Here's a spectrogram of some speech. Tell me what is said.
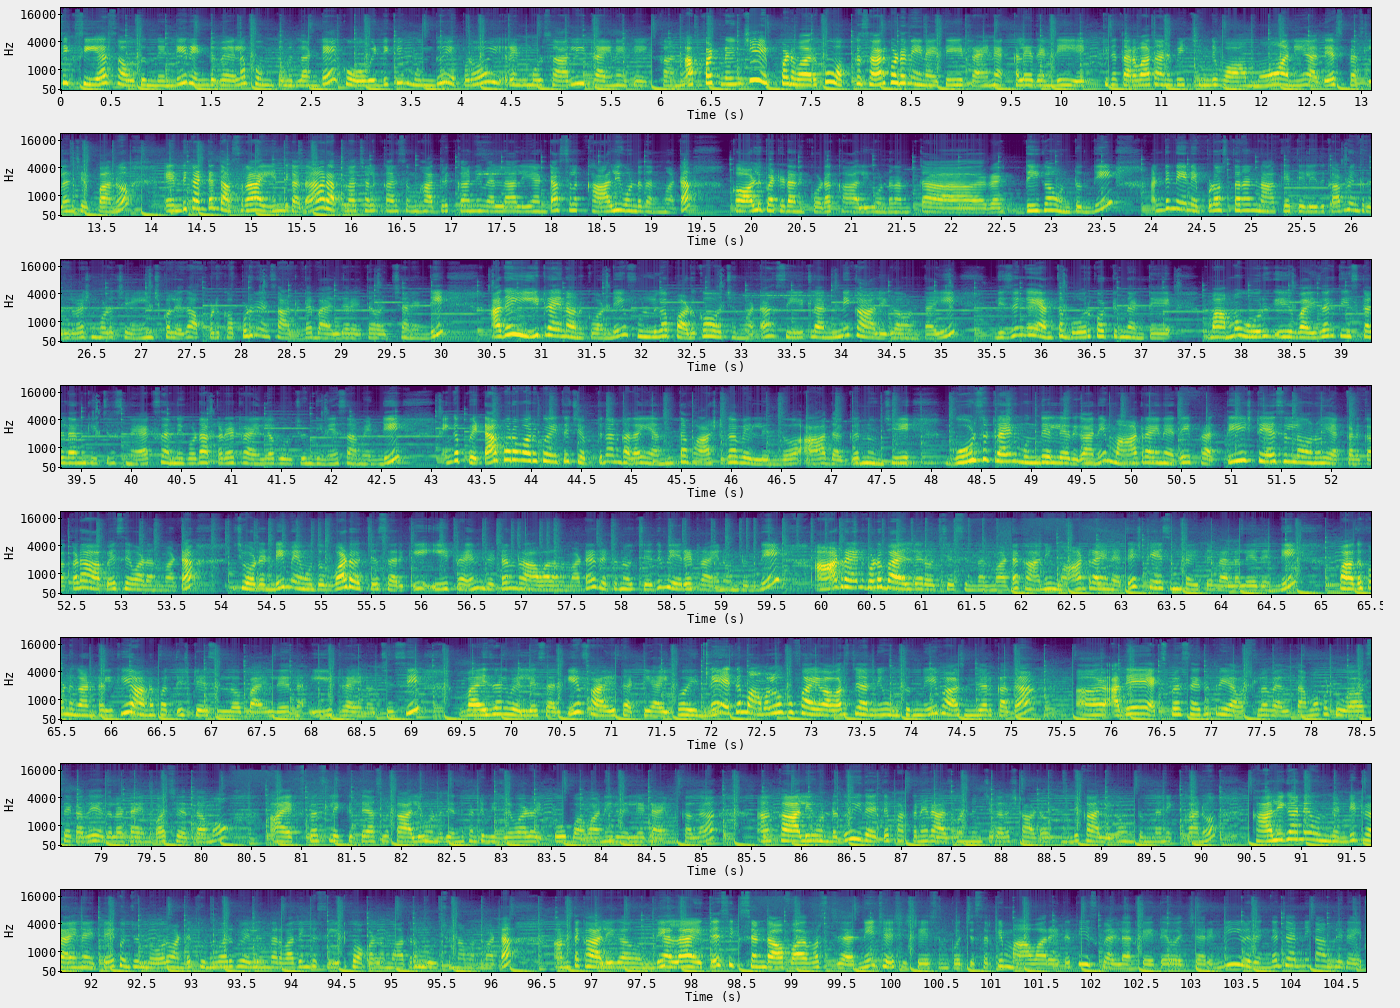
సిక్స్ ఇయర్స్ అవుతుందండి. రెండు వేల పంతొమ్మిదిలో అంటే కోవిడ్కి ముందు ఎప్పుడో రెండు మూడు సార్లు ఈ ట్రైన్ అయితే ఎక్కాను. అప్పటి నుంచి ఇప్పటి వరకు ఒక్కసారి కూడా నేనైతే ఈ ట్రైన్ ఎక్కలేదండి. ఎక్కిన తర్వాత అనిపించింది వామో అని అదే స్పెషల్ అని చెప్పాను. ఎందుకంటే దసరా అయ్యింది కదా రత్నాచలకు కానీ సింహాద్రికి కానీ వెళ్ళాలి అంటే అసలు ఖాళీ ఉండదన్నమాట. కాళ్ళు పెట్టడానికి కూడా ఖాళీ ఉండనంత రద్దీగా ఉంటుంది. అంటే నేను ఎప్పుడు వస్తానని నాకే తెలియదు కాబట్టి ఇంక రిజర్వేషన్ కూడా చేయించుకోలేదు. అప్పటికప్పుడు నేను సాటర్డే బయలుదేరి అయితే వచ్చానండి. అదే ఈ ట్రైన్ అనుకోండి ఫుల్గా పడుకోవచ్చు అనమాట సీట్లు అన్నీ ఖాళీగా ఉంటాయి. నిజంగా ఎంత బోర్ కొట్టిందంటే మా అమ్మ ఊరికి వైజాగ్ తీసుకెళ్ళడానికి ఇచ్చిన స్నాక్స్ అన్నీ కూడా అక్కడే ట్రైన్లో కూర్చొని తినేసామండి. ఇంకా పిఠాపురం వరకు అయితే చెప్తున్నాను కదా ఎంత ఫాస్ట్గా వెళ్ళిందో ఆ దగ్గర నుంచి గూడ్స్ ట్రైన్ ముందు వెళ్ళేది కానీ మా ట్రైన్ అయితే ప్రతి స్టేషన్లోనూ ఎక్కడికక్కడ ఆపేసేవాడు అనమాట చూడండి మేము దువ్వాడ వచ్చేసరికి ఈ ట్రైన్ రిటర్న్ రావాలన్నమాట రిటర్న్ వచ్చేది వేరే ట్రైన్ ఉంటుంది. ఆ ట్రైన్ కూడా బయలుదేరి వచ్చేసింది అనమాట కానీ మా ట్రైన్ అయితే స్టేషన్కి అయితే వెళ్ళలేదండి. పదకొండు గంటలకి అనపత్తి స్టేషన్లో బయలుదేరిన ఈ ట్రైన్ వచ్చేసి వైజాగ్ వెళ్ళేసరికి ఫైవ్ థర్టీ అయిపోయింది. అయితే మామూలుగా ఒక ఫైవ్ అవర్స్ జర్నీ ఉంటుంది ప్యాసింజర్ కదా. అదే ఎక్స్ప్రెస్ అయితే త్రీ అవర్స్లో వెళ్తాము. ఒక టూ అవర్సే కదా ఏదోలా టైం పాస్ చేద్దాము. ఆ ఎక్స్ప్రెస్లో ఎక్కితే అసలు ఖాళీ ఉండదు. ఎందుకంటే విజయవాడ ఎక్కువ భవానీలు వెళ్ళే టైం కదా. ఖాళీ ఉండదు. ఇదైతే పక్కనే రాజమండ్రి నుంచి కదా స్టార్ట్ అవుతుంది. ఖాళీగా ఉంటుందని ఎక్కాను. ఖాళీగానే ఉందండి. ట్రైన్ అయితే కొంచెం దూరం. అంటే తుని వరకు వెళ్ళిన తర్వాత ఇంకా సీట్కి ఒకళ్ళు మాత్రం కూర్చున్నాం అనమాట అంత ఖాళీగా ఉంది. అలా అయితే six and half hours journey చేసి స్టేషన్కి వచ్చేసరికి మా వారైతే తీసుకువెళ్ళడానికి అయితే వచ్చారండి. ఈ విధంగా జర్నీ కంప్లీట్ అయింది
